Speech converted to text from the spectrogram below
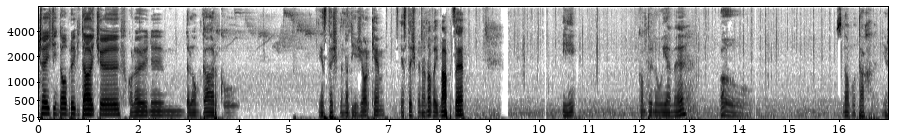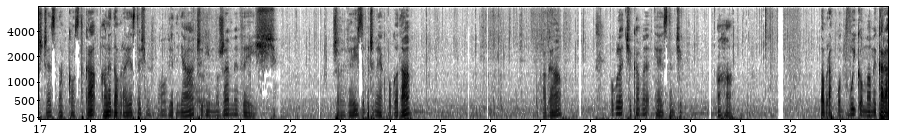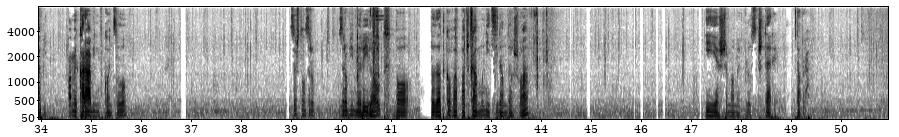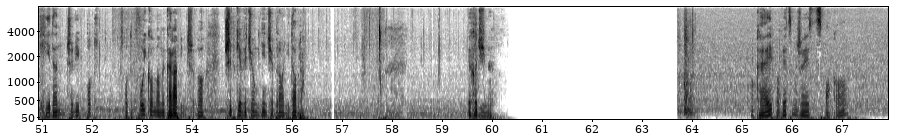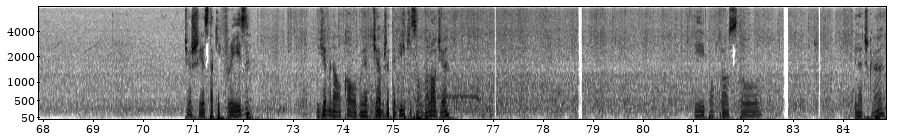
Cześć, dzień dobry, witajcie w kolejnym The Long Darku. Jesteśmy nad jeziorkiem, jesteśmy na nowej mapce i kontynuujemy. O, znowu ta nieszczęsna kostka, ale dobra, jesteśmy w połowie dnia, czyli możemy wyjść. Możemy wyjść, zobaczymy jak pogoda. Uwaga. W ogóle ciekawe, ja jestem ciekaw. Aha. Dobra, pod dwójką mamy karabin. Mamy karabin w końcu. Zresztą zro zrobimy reload, bo dodatkowa paczka amunicji nam doszła. I jeszcze mamy plus 4. Dobra. Hidden, czyli pod, pod dwójką mamy karabin. Trzeba szybkie wyciągnięcie broni. Dobra. Wychodzimy. Okej, powiedzmy, że jest spoko. Chociaż jest taki freeze. Pójdziemy naokoło, bo ja widziałem, że te wilki są na lodzie. I po prostu... Chwileczkę.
